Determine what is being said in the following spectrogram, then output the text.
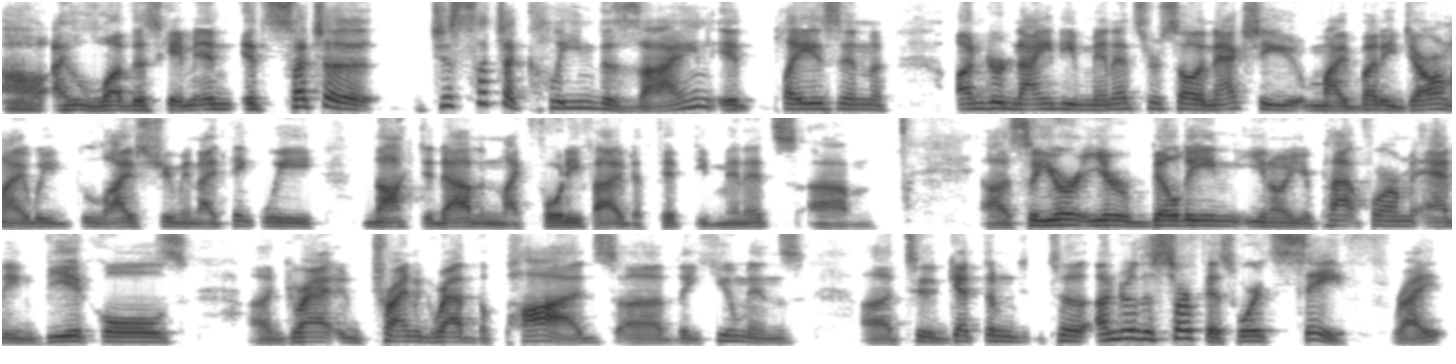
Oh, I love this game, and it's such a just such a clean design. It plays in under 90 minutes or so. And actually, my buddy Daryl and I, we live streaming. I think we knocked it out in like 45 to 50 minutes. Um, uh, so you're you're building, you know, your platform, adding vehicles. uh, gra- trying to grab the pods, uh, the humans, uh, to get them to under the surface where it's safe, right?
